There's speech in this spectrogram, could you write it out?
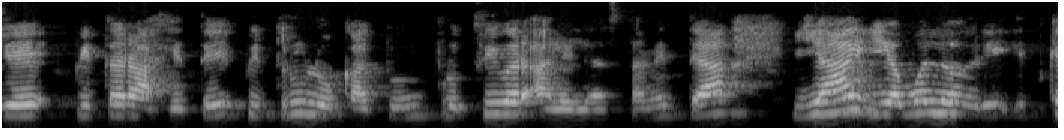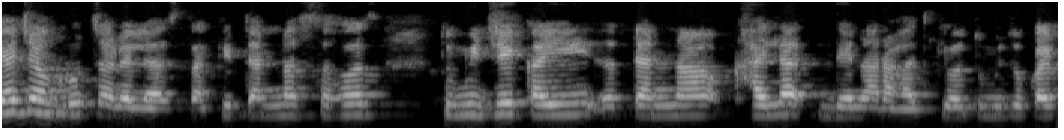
जे पितर आहेत ते पितृलोकातून पृथ्वीवर आलेले असतात. आणि त्या या यमलहरी इतक्या जागृत झालेल्या असतात की त्यांना सहज तुम्ही जे काही त्यांना खायला देणार आहात किंवा तुम्ही जो काही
